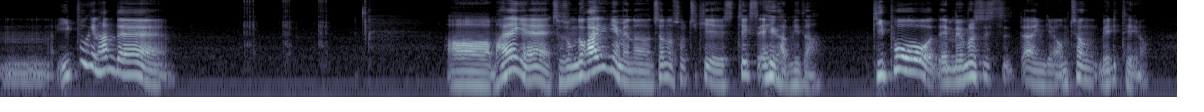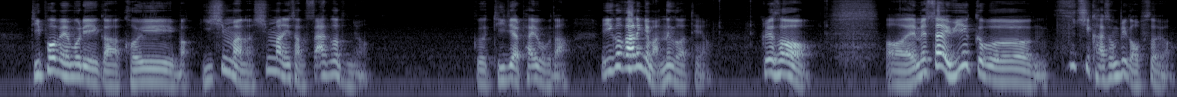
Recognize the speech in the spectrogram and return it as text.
음, 이쁘긴 한데 어, 만약에 저 정도 가격이면은 저는 솔직히 스틱스 A 갑니다. D4 내 메모리 쓸다는 게 엄청 메리트예요. D4 메모리가 거의 막 20만원, 10만원 이상 싸거든요. 그 DDR5보다. 이거 가는 게 맞는 것 같아요. 그래서 어, MSI 위에 급은 굳이 가성비가 없어요.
